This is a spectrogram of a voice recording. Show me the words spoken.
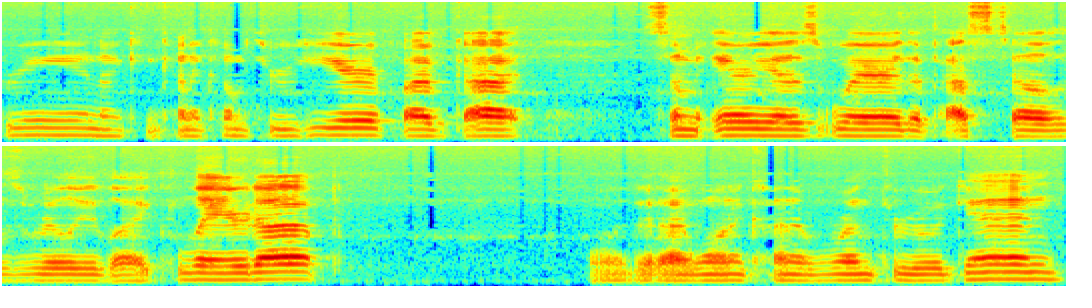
green. I can kind of come through here if I've got some areas where the pastel is really like layered up or that I want to kind of run through again.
